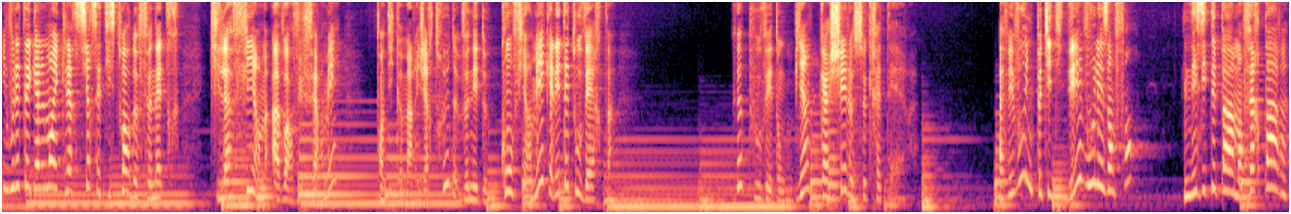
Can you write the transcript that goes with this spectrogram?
Il voulait également éclaircir cette histoire de fenêtre, qu'il affirme avoir vue fermée, tandis que Marie-Gertrude venait de confirmer qu'elle était ouverte. Que pouvait donc bien cacher le secrétaire? Avez-vous une petite idée, vous les enfants? N'hésitez pas à m'en faire part.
